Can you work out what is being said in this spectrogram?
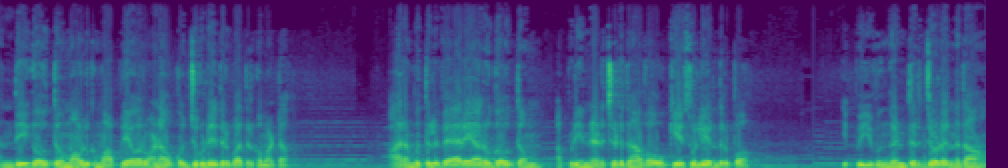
அந்தே கௌதம் அவளுக்கு மாப்பிளைய வருவான்னு அவ கொஞ்சம் கூட எதிர்பார்த்திருக்க மாட்டா. ஆரம்பத்துல வேற யாரோ கௌதம் அப்படின்னு நினைச்சிட்டு தான் அவ ஓகே சொல்லியிருந்திருப்பா. இப்போ இவங்கன்னு தெரிஞ்ச உடனே தான்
